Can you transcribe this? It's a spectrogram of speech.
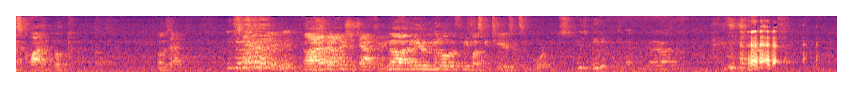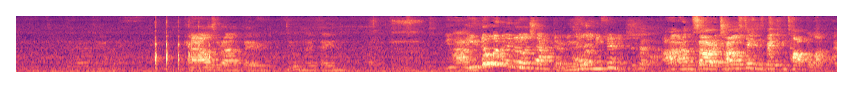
Nice quiet book. What was that? No, oh, I I haven't know, finished the chapter. no, I know you're in the middle of the Three Musketeers. That's important. Cows are out there doing their thing. You, you know I'm in the middle of the chapter. You won't let me finish. I, I'm sorry, Charles Dickens makes me talk a lot.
